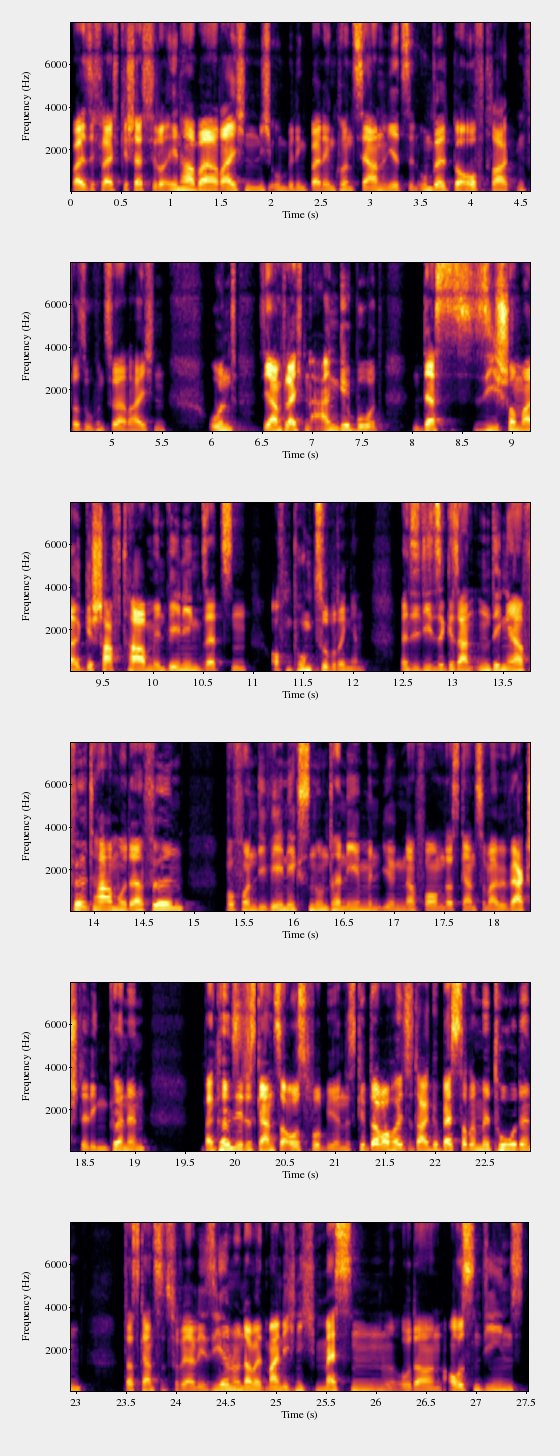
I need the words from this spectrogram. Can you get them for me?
weil sie vielleicht Geschäftsführer, Inhaber erreichen, nicht unbedingt bei den Konzernen jetzt den Umweltbeauftragten versuchen zu erreichen. Und sie haben vielleicht ein Angebot, das sie schon mal geschafft haben, in wenigen Sätzen auf den Punkt zu bringen. Wenn sie diese gesamten Dinge erfüllt haben oder erfüllen, wovon die wenigsten Unternehmen in irgendeiner Form das Ganze mal bewerkstelligen können, dann können Sie das Ganze ausprobieren. Es gibt aber heutzutage bessere Methoden, das Ganze zu realisieren. Und damit meine ich nicht Messen oder einen Außendienst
